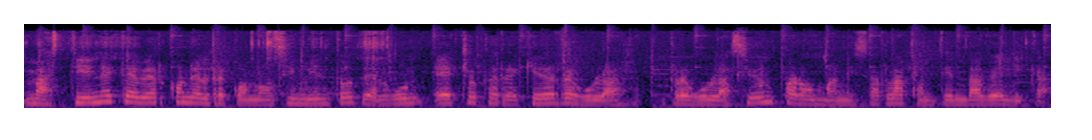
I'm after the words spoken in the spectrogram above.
más tiene que ver con el reconocimiento de algún hecho que requiere regulación para humanizar la contienda bélica.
